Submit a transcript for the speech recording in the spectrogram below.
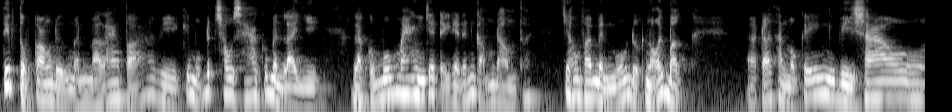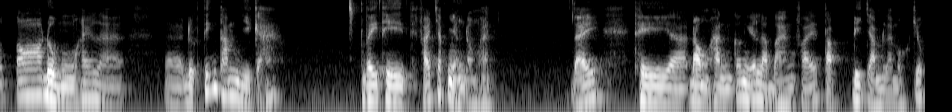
tiếp tục con đường mình mà lan tỏa. Vì cái mục đích sâu xa của mình là gì? Là cũng muốn mang những giá trị này đến cộng đồng thôi chứ không phải mình muốn được nổi bật à, trở thành một cái vì sao to đùng hay là à, được tiếng tâm gì cả. Vậy thì phải chấp nhận đồng hành. Đấy thì à, đồng hành có nghĩa là bạn phải tập đi chậm lại một chút.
